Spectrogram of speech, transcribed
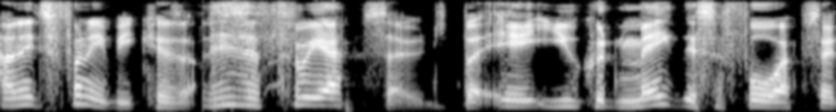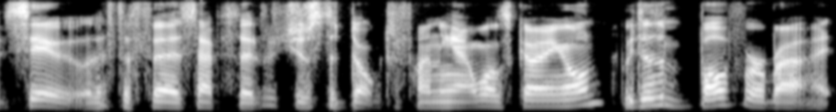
And it's funny because this is three episodes, but it, you could make this a four episode serial if the first episode was just the Doctor finding out what's going on. But it doesn't bother about it.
